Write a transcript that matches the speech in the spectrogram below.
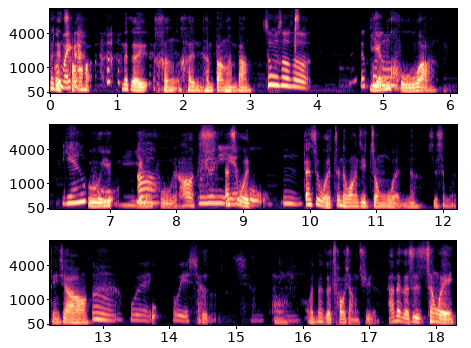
那个 Oh my 超 god 好，那个很很很棒很棒。そうそうそうえこの盐湖啊， 盐湖乌尼盐湖，然后ウユニ但是我盐湖うん但是我真的忘记中文了是什么。等一下哦，うん我也我我也想那个想哦听，我那个超想去的，它那个是称为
